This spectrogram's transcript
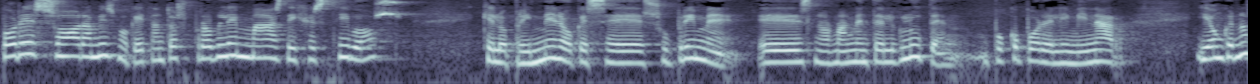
Por eso ahora mismo que hay tantos problemas digestivos, que lo primero que se suprime es normalmente el gluten, un poco por eliminar. Y aunque no,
